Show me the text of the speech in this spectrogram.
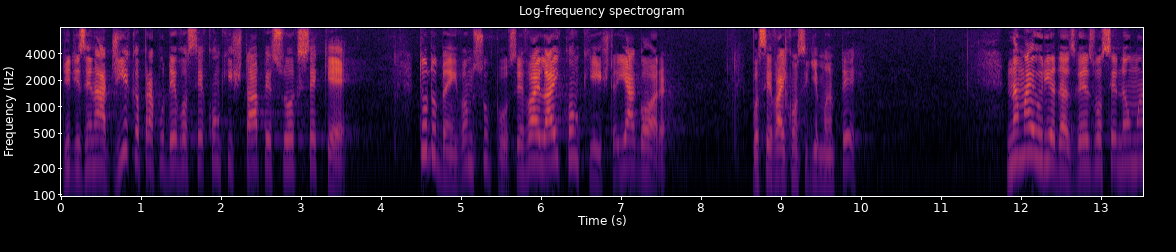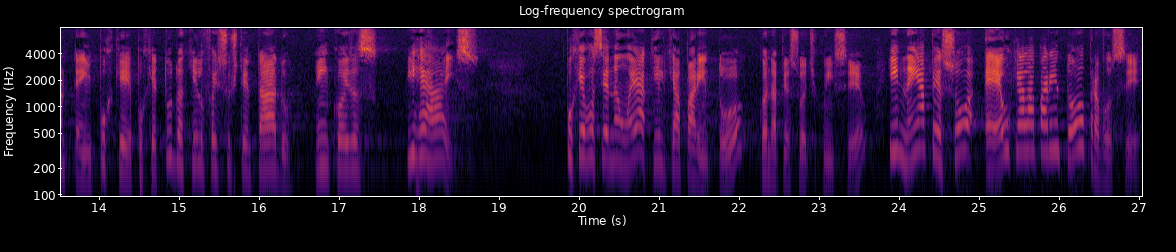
de dizendo a dica para poder você conquistar a pessoa que você quer. Tudo bem, vamos supor, você vai lá e conquista, e agora? Você vai conseguir manter? Na maioria das vezes você não mantém. Por quê? Porque tudo aquilo foi sustentado em coisas irreais. Porque você não é aquilo que aparentou quando a pessoa te conheceu, e nem a pessoa é o que ela aparentou para você.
